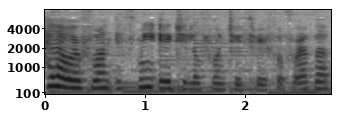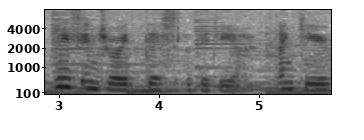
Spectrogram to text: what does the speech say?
Hello everyone, it's me AG Love 123 Forever. Please enjoy this video. Thank you.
